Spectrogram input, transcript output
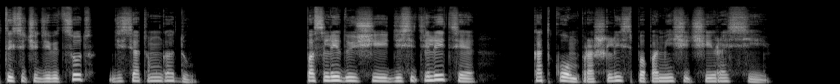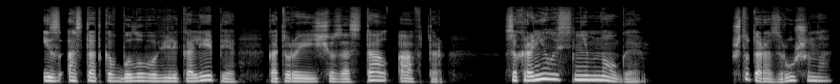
в 1910 году. Последующие десятилетия катком прошлись по помещичьей России. Из остатков былого великолепия, которое еще застал автор, сохранилось немногое. Что-то разрушено,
